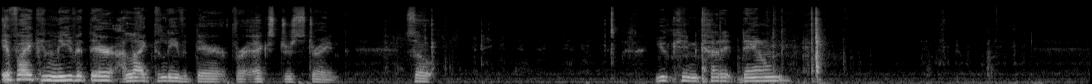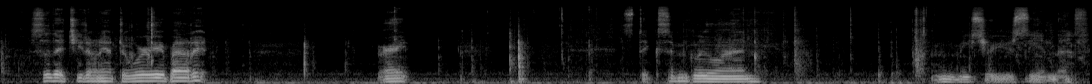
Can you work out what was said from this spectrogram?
If I can leave it there, I like to leave it there for extra strength. So you can cut it down so that you don't have to worry about it. Right? stick some glue on. And make sure you're seeing this.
